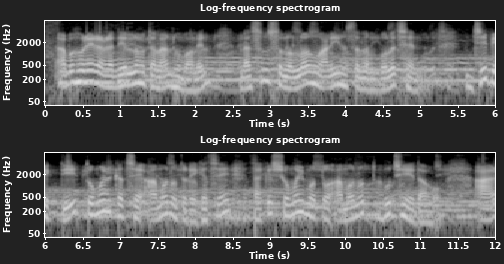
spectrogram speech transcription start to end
আবু হুরায়রা রাদিয়াল্লাহু তাআলা আনহু বলেন, রাসূল সাল্লাল্লাহু আলাইহি ওয়াসাল্লাম বলেছেন, যে ব্যক্তি তোমার কাছে আমানত রেখেছে, তাকে সময় মতো আমানত বুঝিয়ে দাও। আর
